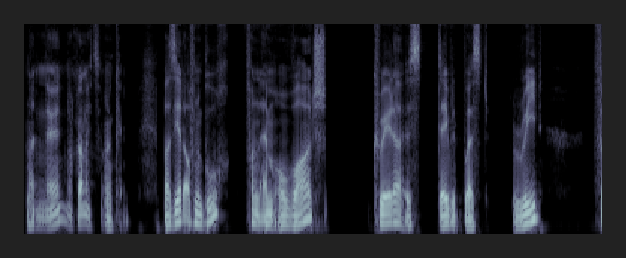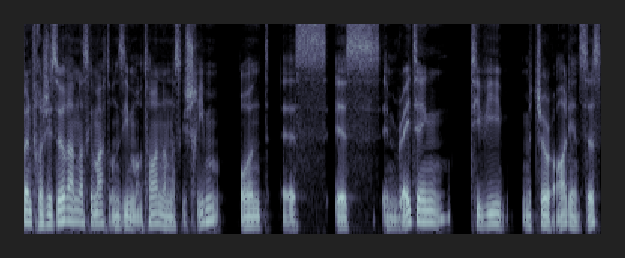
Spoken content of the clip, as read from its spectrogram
Nein. Nee, noch gar nichts. Okay. Basiert auf einem Buch von M.O. Walsh. Creator ist David West Reed. Fünf Regisseure haben das gemacht und sieben Autoren haben das geschrieben. Und es ist im Rating TV Mature Audiences.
